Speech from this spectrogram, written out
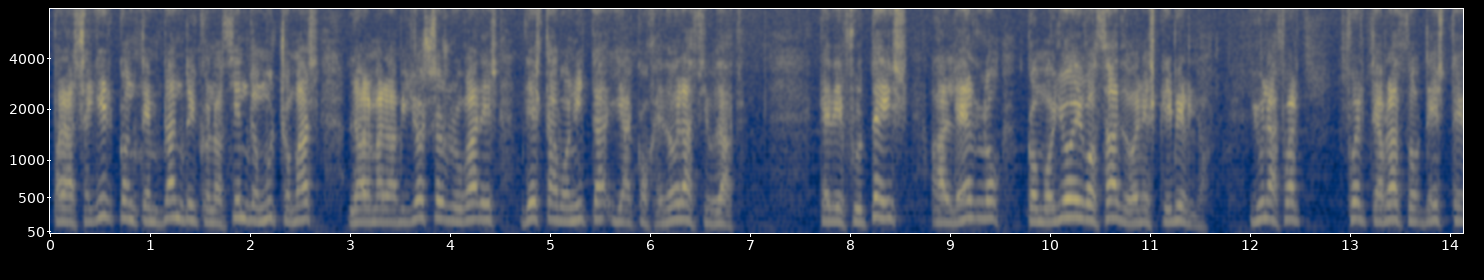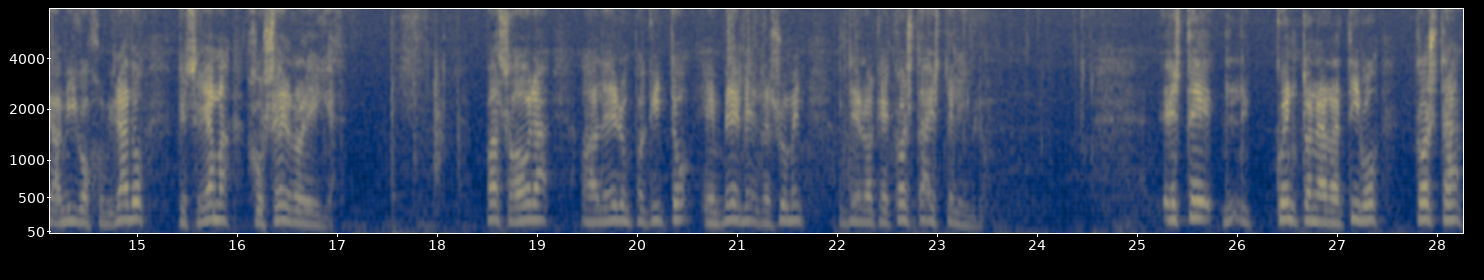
para seguir contemplando y conociendo mucho más los maravillosos lugares de esta bonita y acogedora ciudad. Que disfrutéis al leerlo como yo he gozado en escribirlo. Y un fuerte abrazo de este amigo jubilado que se llama José Rodríguez. Paso ahora a leer un poquito, en breve resumen, de lo que consta este libro. Este cuento narrativo consta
